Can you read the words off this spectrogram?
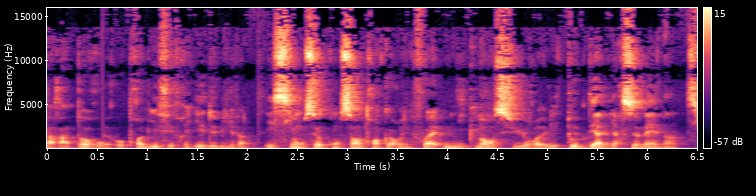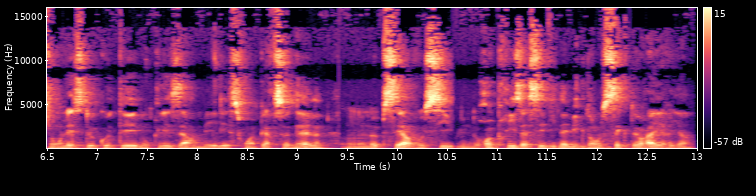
par rapport au 1er février 2020. Et si on se concentre encore une fois uniquement sur les toutes dernières semaines, hein, si on laisse de côté donc les armées, les soins personnels. On observe aussi une reprise assez dynamique dans le secteur aérien,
